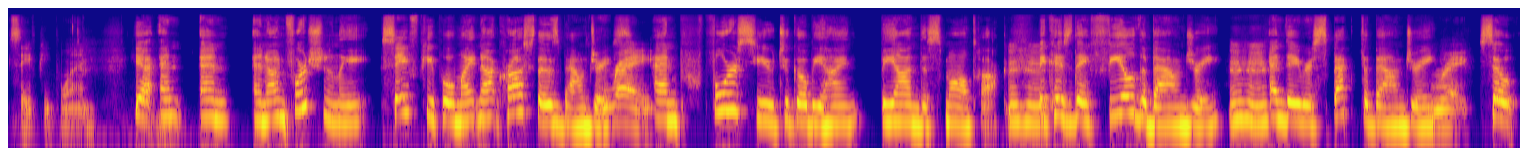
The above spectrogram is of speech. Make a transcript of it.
safe people in. Yeah, and and and unfortunately, safe people might not cross those boundaries, Right. And force you to go behind beyond the small talk Mm-hmm. because they feel the boundary Mm-hmm. and they respect the boundary. Right. So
